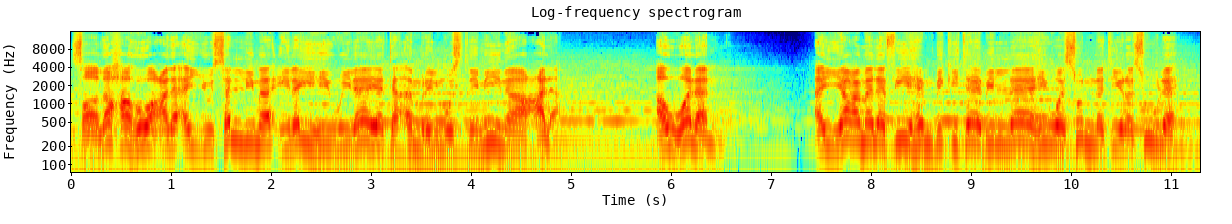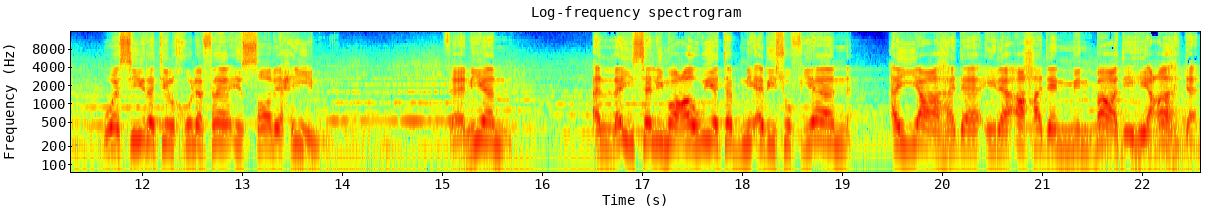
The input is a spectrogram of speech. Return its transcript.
صالحه على أن يسلم إليه ولاية أمر المسلمين على. أولاً أن يعمل فيهم بكتاب الله وسنة رسوله وسيرة الخلفاء الصالحين. ثانياً أن ليس لمعاوية بن أبي سفيان أن يعهد إلى أحد من بعده عهدا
